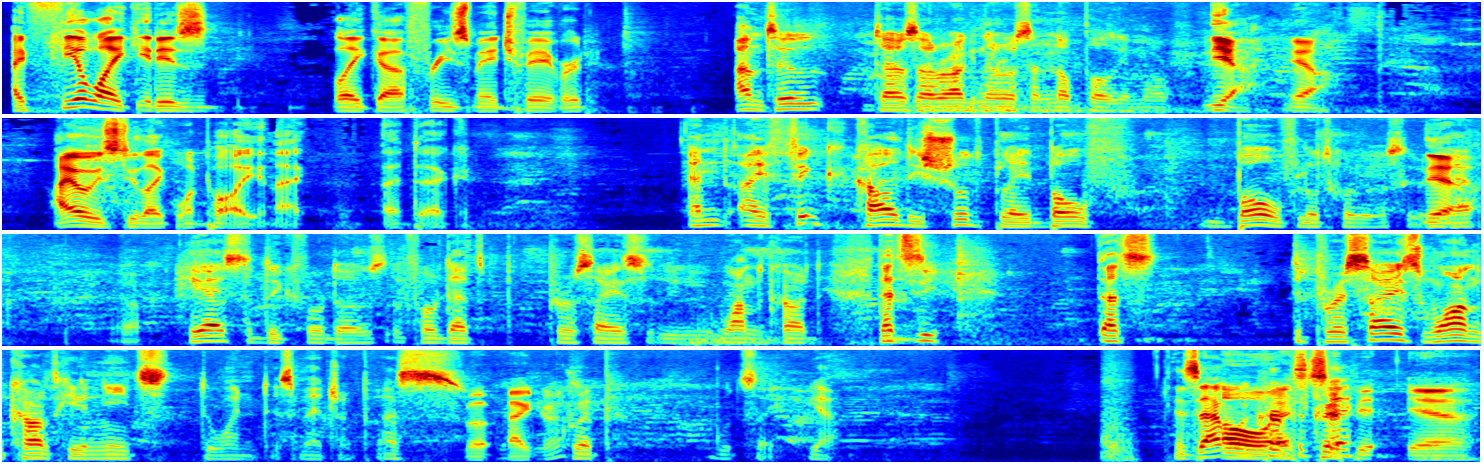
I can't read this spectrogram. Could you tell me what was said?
I feel like it is like uh, freeze mage favored. Until there's a Ragnaros and no polymorph. Yeah, yeah. I always do like one poly in that that deck. And I think Kaldi should play both both Ludhurus. here. Yeah. yeah. He has to dig for those for that precisely one card. That's the that's the precise one card he needs to win this matchup, as Ro- Ragnarok? Kripp would say. Yeah. Is that Oh, what Kripp that's would say? Yeah.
